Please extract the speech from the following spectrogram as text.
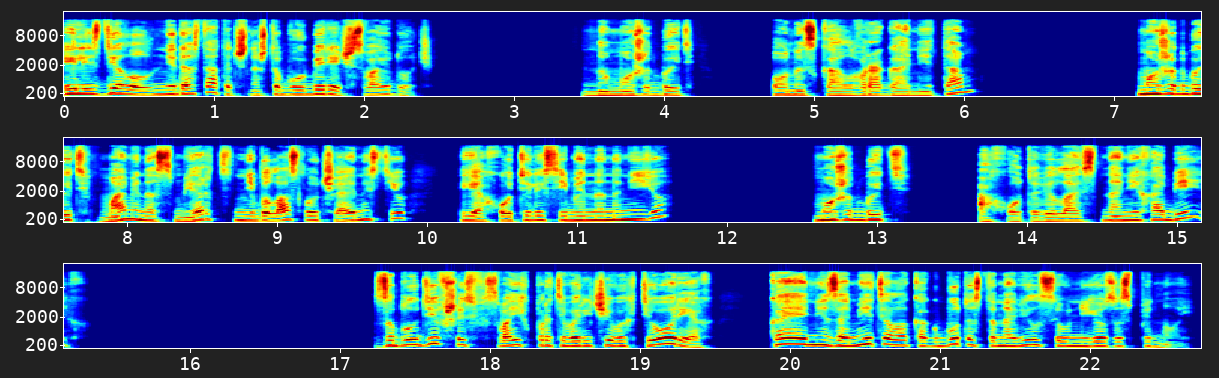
или сделал недостаточно, чтобы уберечь свою дочь. Но, может быть, он искал врага не там? Может быть, мамина смерть не была случайностью, и охотились именно на нее? Может быть, охота велась на них обеих? Заблудившись в своих противоречивых теориях, Кая не заметила, как будто становился у нее за спиной,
